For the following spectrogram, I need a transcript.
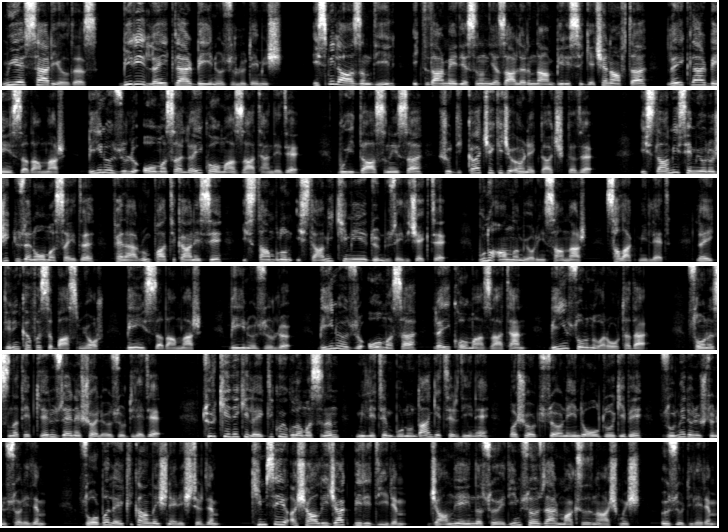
Müyesser Yıldız, biri laikler beyin özürlü demiş. İsmi lazım değil, iktidar medyasının yazarlarından birisi geçen hafta laikler beyinsiz adamlar, beyin özürlü olmasa laik olmaz zaten dedi. Bu iddiasını ise şu dikkat çekici örnekle açıkladı. İslami semiyolojik düzen olmasaydı Fener Rum Patrikhanesi İstanbul'un İslami kimliğini dümdüz edecekti. Bunu anlamıyor insanlar. Salak millet. Laiklerin kafası basmıyor. Beyinsiz adamlar. Beyin özürlü. Beyin özrü olmasa laik olmaz zaten. Beyin sorunu var ortada. Sonrasında tepkiler üzerine şöyle özür diledi. Türkiye'deki laiklik uygulamasının milletin burnundan getirdiğini, başörtüsü örneğinde olduğu gibi zulme dönüştüğünü söyledim. Zorba laiklik anlayışını eleştirdim. Kimseyi aşağılayacak biri değilim. Canlı yayında söylediğim sözler maksadını aşmış. Özür dilerim.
